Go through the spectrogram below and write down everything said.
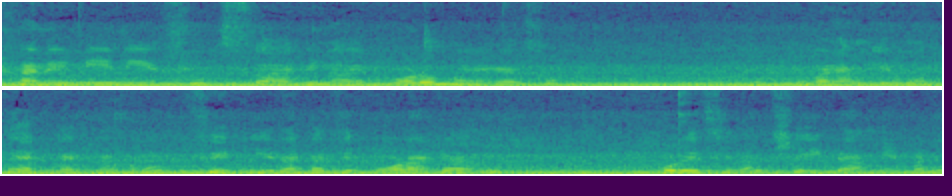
এখানে নিয়ে নিয়েছি সয়াবিন অয়েল গরম হয়ে গেছে। এবার আমি এর মধ্যে একটা একটা করে ফেটিয়ে রাখা যে বড়াটা আমি করেছিলাম, সেইটা আমি এবারে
